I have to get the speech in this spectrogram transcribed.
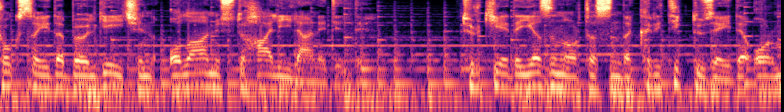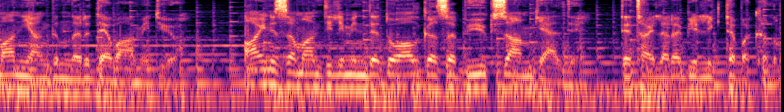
çok sayıda bölge için olağanüstü hal ilan edildi. Türkiye'de yazın ortasında kritik düzeyde orman yangınları devam ediyor. Aynı zaman diliminde doğalgaza büyük zam geldi. Detaylara birlikte bakalım.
